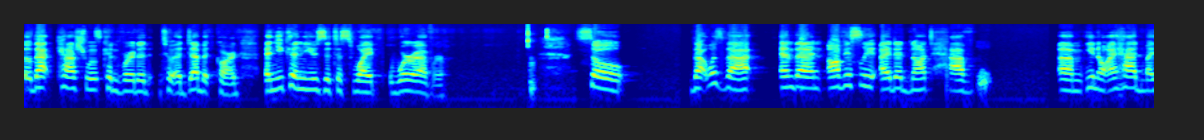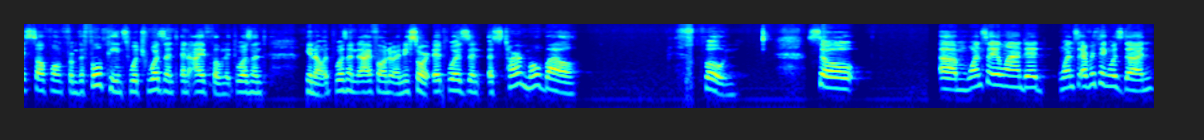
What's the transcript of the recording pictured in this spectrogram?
So that cash was converted to a debit card and you can use it to swipe wherever. So that was that. And then obviously I did not have um, you know, I had my cell phone from the Philippines, which wasn't an iPhone. It wasn't, you know, it wasn't an iPhone of any sort. It was an, a Star Mobile phone. So um, once I landed, once everything was done,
